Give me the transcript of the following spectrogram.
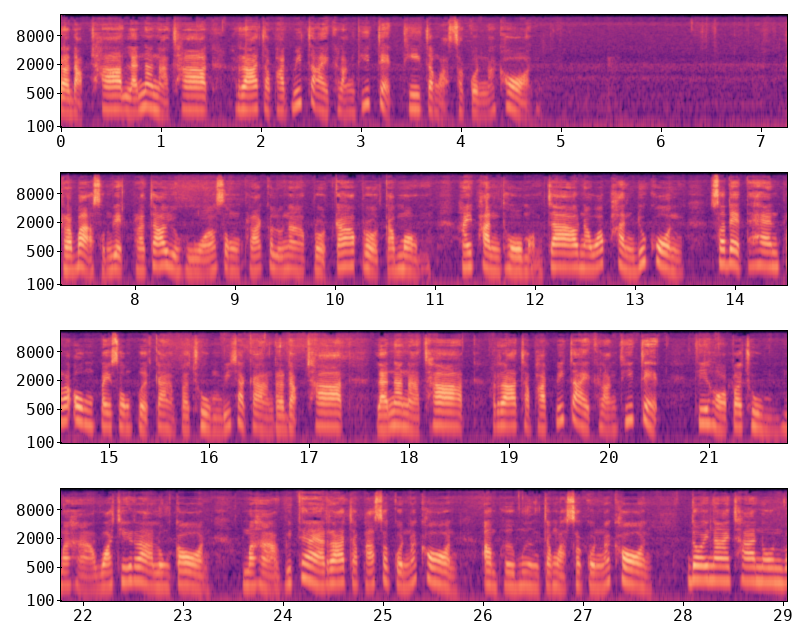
ระดับชาติและนานาชาติ ราชพัฒวิจัยครั้งที่ 7 ที่จังหวัดสกลนคร ระบาทสมเด็จพระเจ้าอยู่หัว ทรงพระกรุณาโปรดเกล้าโปรดกระหม่อม ให้พันโทหม่อมเจ้านวพันยุคน เสด็จแทนพระองค์ไปทรงเปิดการประชุมวิชาการระดับชาติ และนานาชาติ ราชพัฒวิจัยครั้งที่ 7 ที่หอประชุม มหาวชิราลงกรณ์มหาวิทยาลัยราชภัฏสกลนครอำเภอเมืองจังหวัดสกลนครโดยนายชานนท์ว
